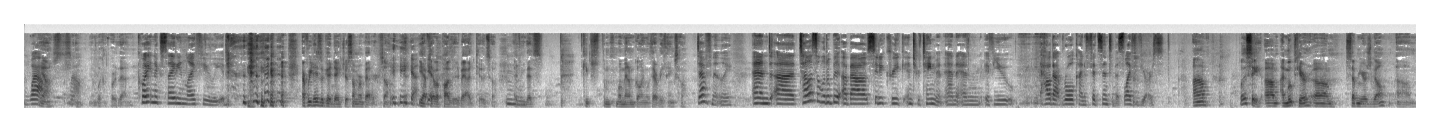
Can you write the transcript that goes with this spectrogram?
Wow. yeah, so, Wow. I'm looking forward to that. Quite an exciting life you lead. Every day's a good day, just somewhere better. So yeah, Yeah, you have yeah. Mm-hmm. to have a positive attitude. So I think that's keeps the momentum going with everything. So Definitely. And uh, tell us a little bit about City Creek Entertainment and, and if you how that role kind of fits into this life of yours. Well, let's see. Um, I moved here um, seven years ago, um,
